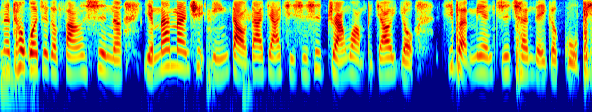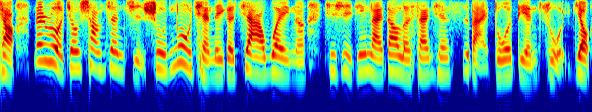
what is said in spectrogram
那透过这个方式呢，也慢慢去引导大家，其实是转往比较有基本面支撑的一个股票。那如果就上证指数目前的一个价位呢，其实已经来到了三千四百多点左右。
